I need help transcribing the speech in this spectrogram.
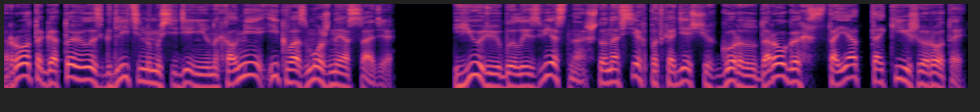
Рота готовилась к длительному сидению на холме и к возможной осаде. Юрию было известно, что на всех подходящих к городу дорогах стоят такие же роты.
